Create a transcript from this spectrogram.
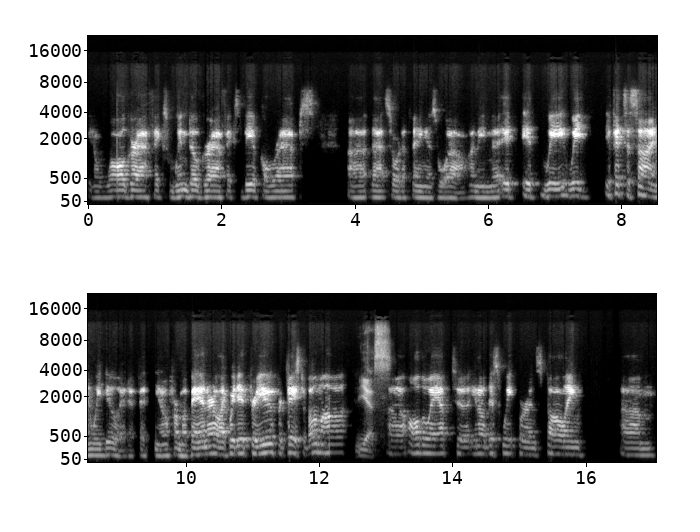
you know wall graphics, window graphics, vehicle wraps, uh, that sort of thing as well. I mean, it it we we if it's a sign, we do it. If it, you know, from a banner like we did for you for Taste of Omaha, yes, uh, all the way up to you know, this week we're installing um,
